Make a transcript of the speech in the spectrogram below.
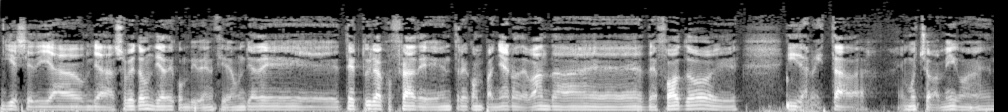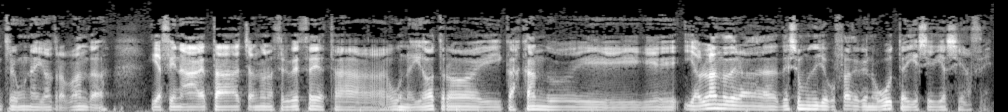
Y ese día, un día, sobre todo un día de convivencia, un día de tertulia cofrade entre compañeros de banda, eh, de fotos y, y de amistad. Hay muchos amigos eh, entre una y otra bandas. Y al final está echando una cerveza y está uno y otro y cascando y, y- y hablando de, la- de ese mundillo cofrade que nos gusta y ese día se hace.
